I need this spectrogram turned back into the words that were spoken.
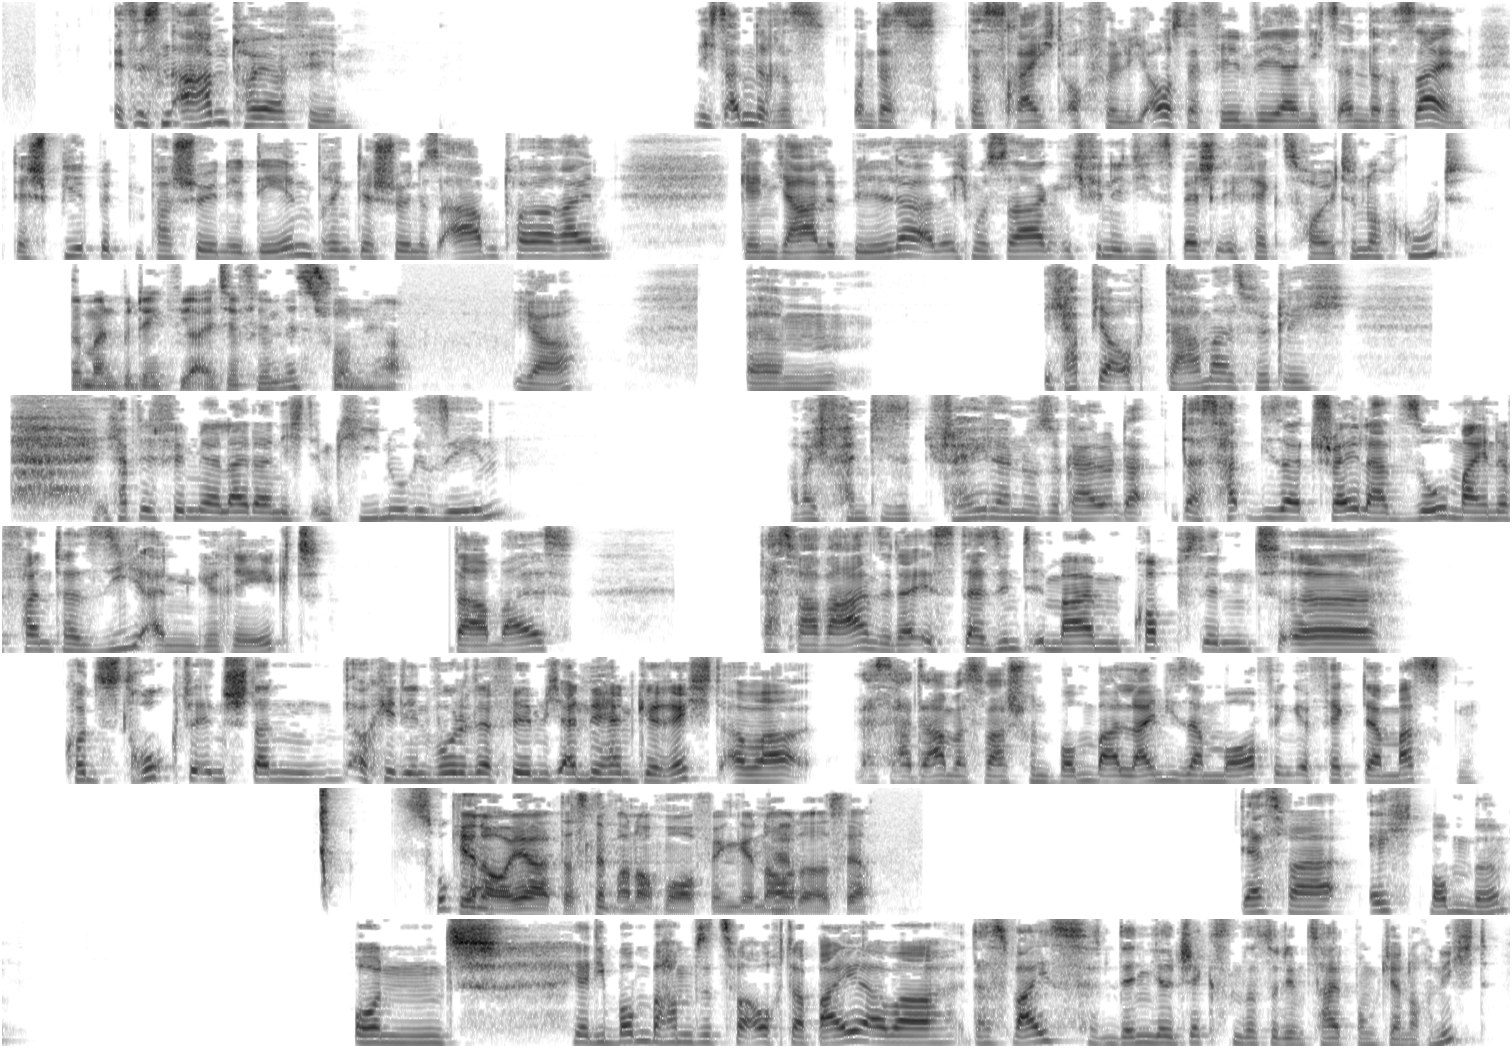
es ist ein Abenteuerfilm. Nichts anderes. Und das, das reicht auch völlig aus. Der Film will ja nichts anderes sein. Der spielt mit ein paar schönen Ideen, bringt dir schönes Abenteuer rein, geniale Bilder. Also ich muss sagen, ich finde die Special Effects heute noch gut. Wenn man bedenkt, wie alt der Film ist, schon, ja. Ja. Ähm, ich habe ja auch damals wirklich. Ich habe den Film ja leider nicht im Kino gesehen. Aber ich fand diese Trailer nur so geil. Und da, das hat, dieser Trailer hat so meine Fantasie angeregt. Damals. Das war Wahnsinn. Da ist, da sind in meinem Kopf sind äh, Konstrukte entstanden. Okay, denen wurde der Film nicht annähernd gerecht, aber das war damals war schon Bombe. Allein dieser Morphing-Effekt der Masken. Zucker. Genau, ja, das nennt man auch Morphing, genau Ja. das, ja. Das war echt Bombe. Und ja, die Bombe haben sie zwar auch dabei, aber das weiß Daniel Jackson das zu dem Zeitpunkt ja noch nicht.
